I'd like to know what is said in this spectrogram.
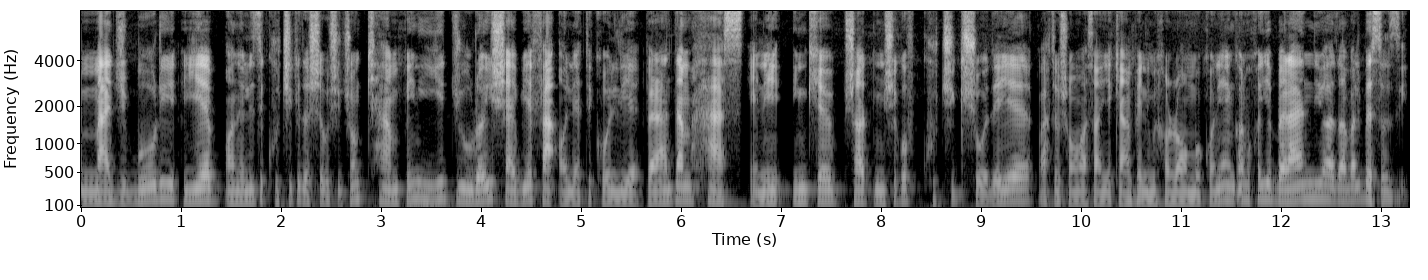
مجبوری یه آنالیز کوچیکی داشته باشی. چون کمپین یه جورایی شبیه فعالیت کلی برندم هست. یعنی اینکه شاید میشه گفت کوچیک شده وقتی شما مثلا یه کمپینی می‌خوای run بکنی انگار می‌خوای یه برندی رو از اول بسازی.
